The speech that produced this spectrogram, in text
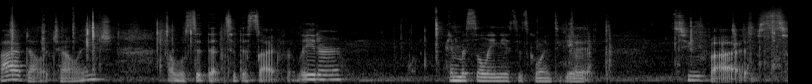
$5 challenge. I will set that to the side for later. And miscellaneous is going to get two fives.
